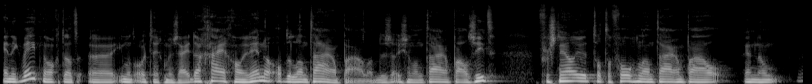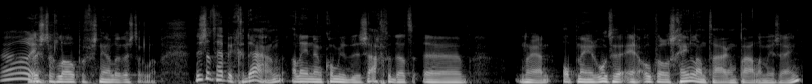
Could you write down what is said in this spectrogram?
En ik weet nog dat eh, iemand ooit tegen me zei, dan ga je gewoon rennen op de lantaarnpalen. Dus als je een lantaarnpaal ziet, versnel je tot de volgende lantaarnpaal en dan Oh, ja. rustig lopen, versnellen, rustig lopen. Dus dat heb ik gedaan. Alleen dan kom je er dus achter dat eh, nou ja, op mijn route er ook wel eens geen lantaarnpalen meer zijn.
